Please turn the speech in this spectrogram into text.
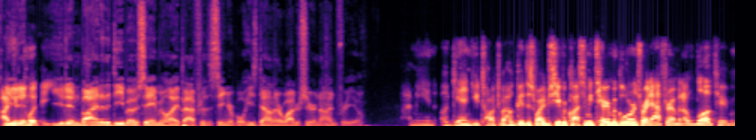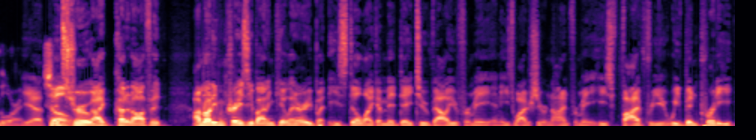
I you didn't put. you didn't buy into the Deebo Samuel hype after the Senior Bowl. He's down there wide receiver nine for you. I mean, again, you talked about how good this wide receiver class. I mean, Terry McLaurin's right after him, and I love Terry McLaurin. Yeah, so it's true. I cut it off at. I'm not even crazy about N'Keal Harry, but he's still like a midday two value for me, and he's wide receiver nine for me. He's five for you. We've been pretty,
